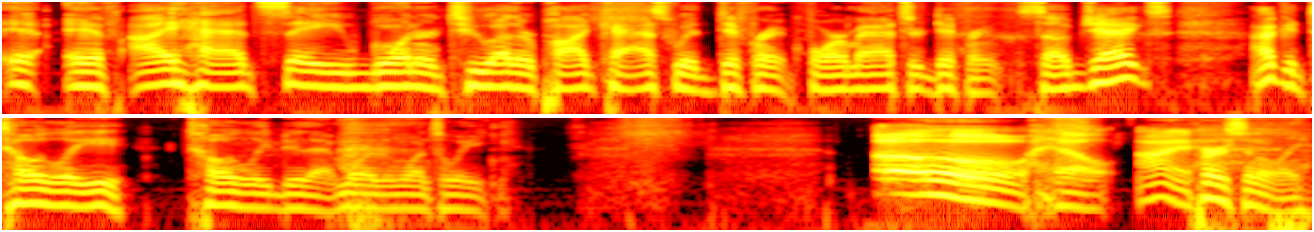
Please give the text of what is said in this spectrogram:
if i had say one or two other podcasts with different formats or different subjects i could totally totally do that more than once a week Oh hell, I personally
